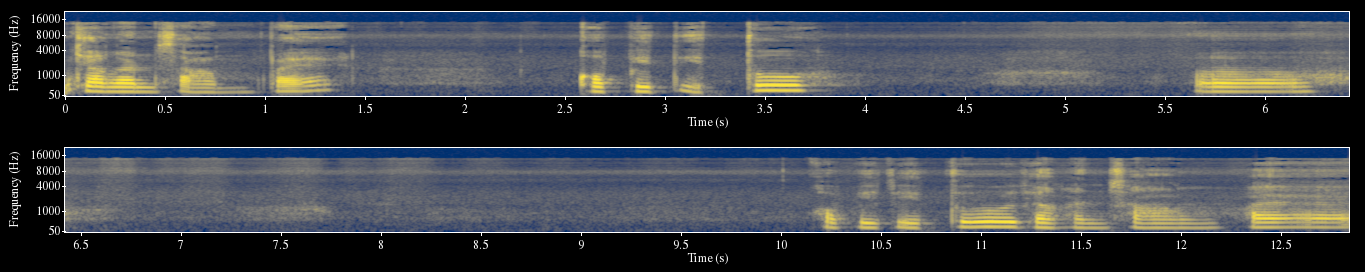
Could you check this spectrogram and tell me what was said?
Jangan sampai covid itu uh, covid itu jangan sampai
